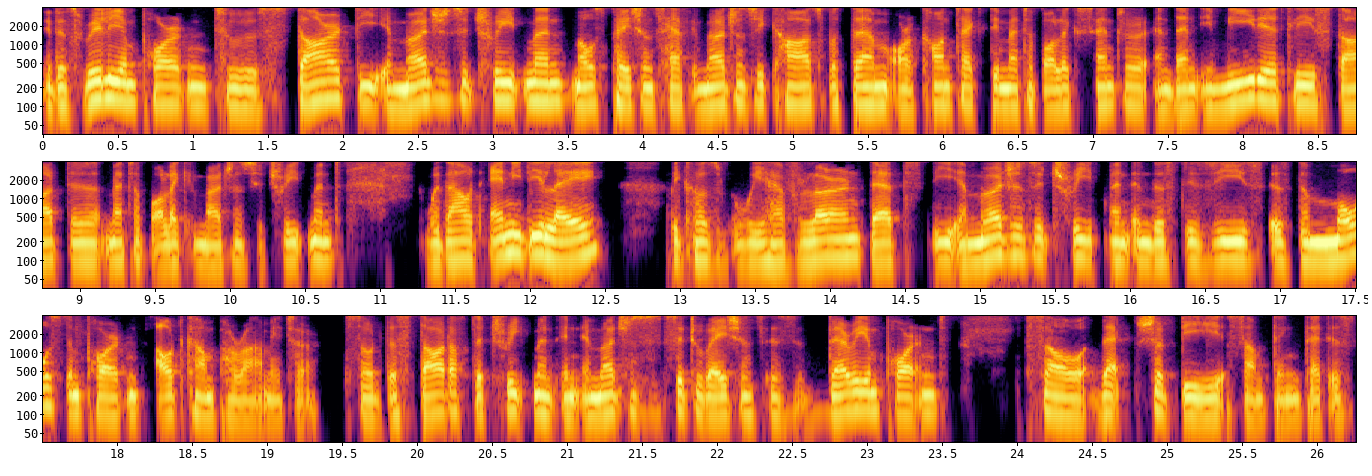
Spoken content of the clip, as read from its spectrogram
it is really important to start the emergency treatment. Most patients have emergency cards with them or contact the metabolic center and then immediately start the metabolic emergency treatment without any delay because we have learned that the emergency treatment in this disease is the most important outcome parameter. So the start of the treatment in emergency situations is very important. So that should be something that is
